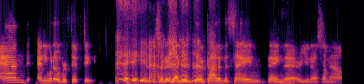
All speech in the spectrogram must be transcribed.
and anyone over 50. yeah. Sort of like they're, they're kind of the same thing there, you know, somehow.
